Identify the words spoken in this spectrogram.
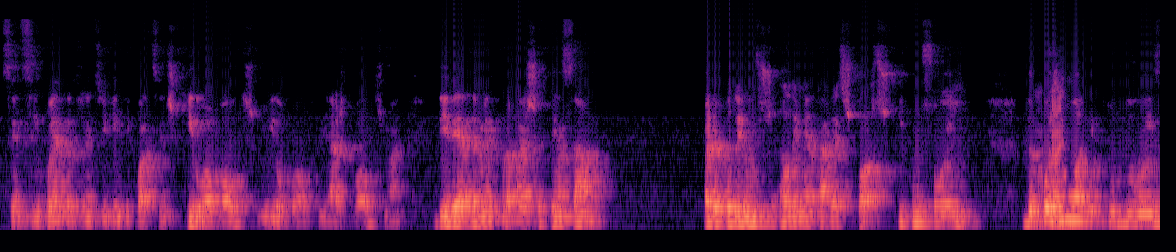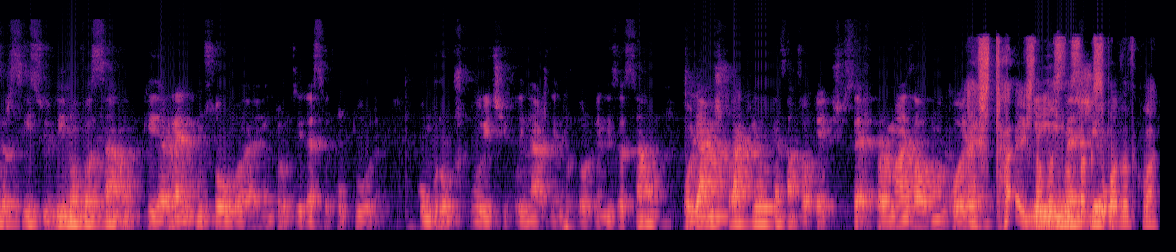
150, 220 e 400 kV, 1000 volts, milhares de volts, é? diretamente para baixa tensão, para podermos alimentar esses postos. E começou aí. Depois, okay. no âmbito do exercício de inovação, que a REN começou a introduzir essa cultura, com grupos pluridisciplinares dentro da organização, olhámos para aquilo e pensámos, ok, isto serve para mais alguma coisa. Está, está é uma solução nasceu, que se pode adequar.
